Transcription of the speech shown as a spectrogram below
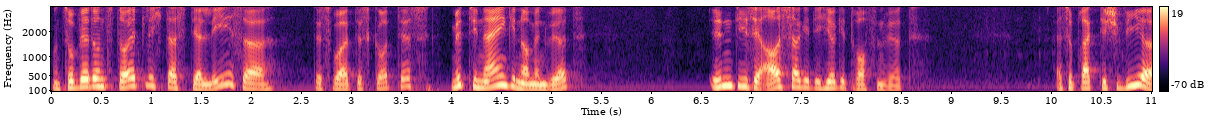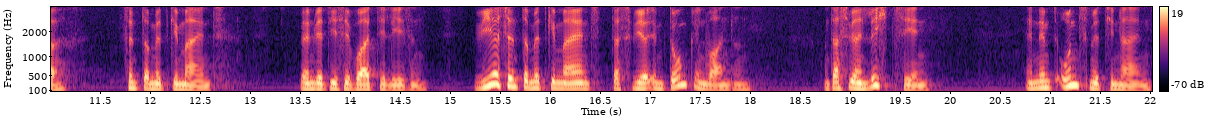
Und so wird uns deutlich, dass der Leser des Wortes Gottes mit hineingenommen wird in diese Aussage, die hier getroffen wird. Also praktisch wir sind damit gemeint, wenn wir diese Worte lesen. Wir sind damit gemeint, dass wir im Dunkeln wandeln und dass wir ein Licht sehen. Er nimmt uns mit hinein.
